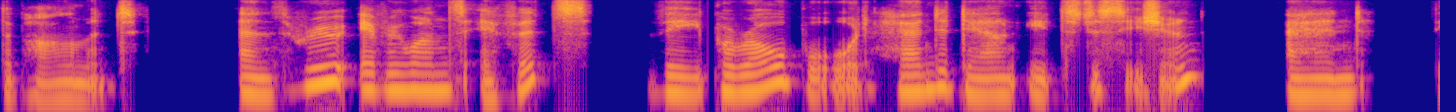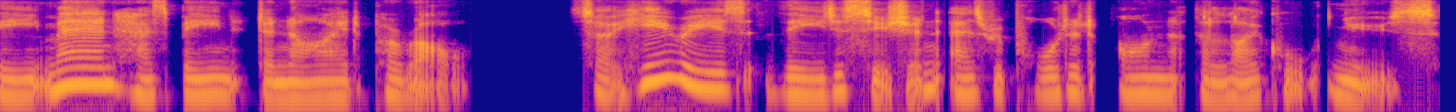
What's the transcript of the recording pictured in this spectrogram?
the parliament. And through everyone's efforts, the parole board handed down its decision, and the man has been denied parole. So here is the decision as reported on the local news.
